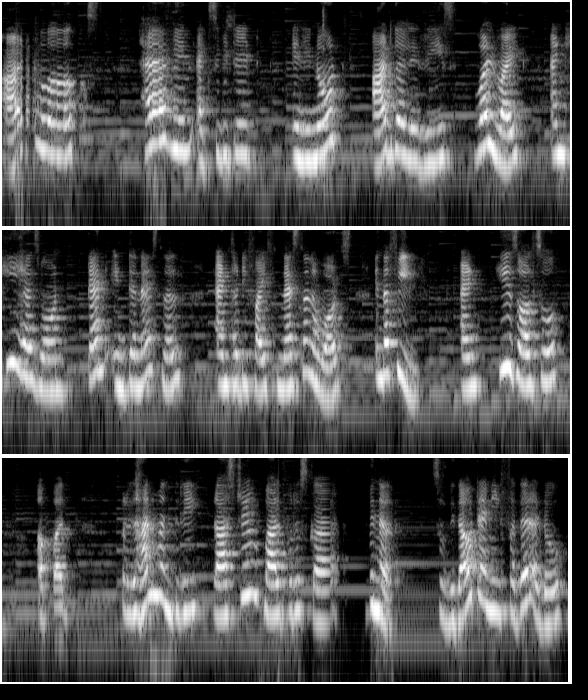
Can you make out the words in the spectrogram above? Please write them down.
artworks have been exhibited in renowned art galleries worldwide and he has won 10 international and 35 national awards in the field and he is also a Pradhan Mantri Rashtriya Bal Puraskar winner. So without any further ado,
